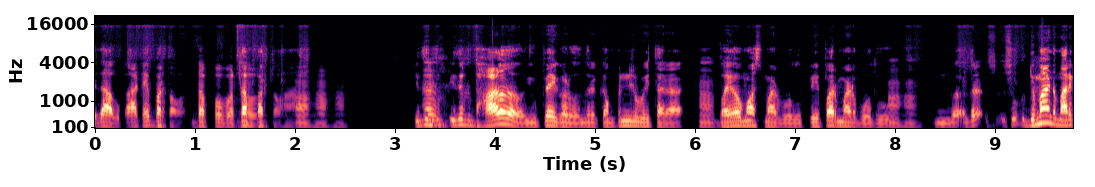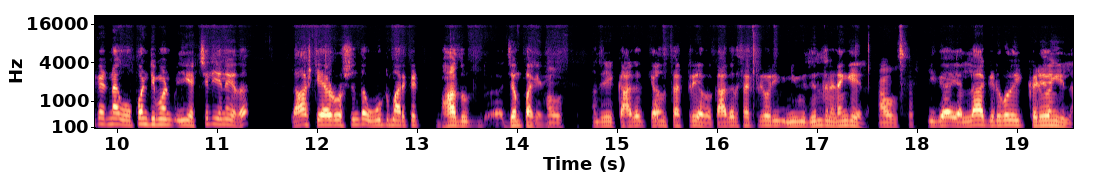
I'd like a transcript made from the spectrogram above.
ಇದಾಗ್ಬೇಕು. ಆ ಟೈಪ್ ಬರ್ತಾವ. ದಪ್ಪ ದಪ್ಪ ಬರ್ತಾವ ಹಾ. ಇದ್ರ ಇದ್ರದ್ದು ಬಹಳ ಉಪಯೋಗಗಳು. ಅಂದ್ರೆ ಕಂಪನಿ ಒಯ್ತಾರ ಹ್ಮ್. ಬಯೋಮಾಸ್ ಮಾಡ್ಬೋದು ಪೇಪರ್ ಮಾಡ್ಬೋದು. ಅಂದ್ರೆ ಡಿಮಾಂಡ್ ಮಾರ್ಕೆಟ್ನಾಗ ಓಪನ್ ಡಿಮಾಂಡ್ ಈಗ ಆಕ್ಚುಲಿ ಏನಾಗಿದೆ ಲಾಸ್ಟ್ ಎರಡು ವರ್ಷದಿಂದ ವುಡ್ ಮಾರ್ಕೆಟ್ ಬಹಳ ದೊಡ್ಡ ಜಂಪ್ ಆಗಿದೆ. ಹೌದು ಅಂದ್ರೆ ಈ ಕಾಗದ ಕೆಲವೊಂದು ಫ್ಯಾಕ್ಟ್ರಿ ಅವ ಕಾಗದ ಫ್ಯಾಕ್ಟ್ರಿ ಅವ್ರಿಗೆ ನೀವು ಇದಿಲ್ಲ ನಡೆಯಂಗೇ ಇಲ್ಲ. ಹೌದು ಸರ್. ಈಗ ಎಲ್ಲಾ ಗಿಡಗಳು ಈಗ ಕಡಿಯೋಂಗಿಲ್ಲ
